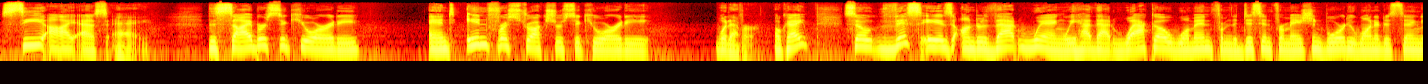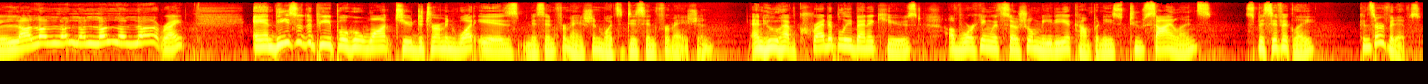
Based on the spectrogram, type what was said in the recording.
C I S A, the cybersecurity and infrastructure security, whatever. Okay. So this is under that wing. We had that wacko woman from the disinformation board who wanted to sing la la la la la la la, right? And these are the people who want to determine what is misinformation, what's disinformation, and who have credibly been accused of working with social media companies to silence, specifically, conservatives.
